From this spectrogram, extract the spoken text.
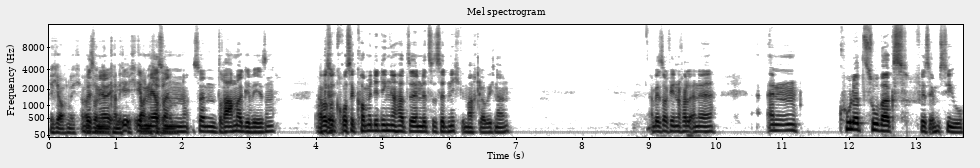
Ich, ich auch nicht. Aber also ist den mir kann ich mich e- gar eben mehr so erinnern. ein, so ein Drama gewesen. Aber Okay. so große Comedy-Dinge hat er in letzter Zeit nicht gemacht, glaube ich, nein. Aber ist auf jeden Fall eine, ein cooler Zuwachs fürs MCU.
